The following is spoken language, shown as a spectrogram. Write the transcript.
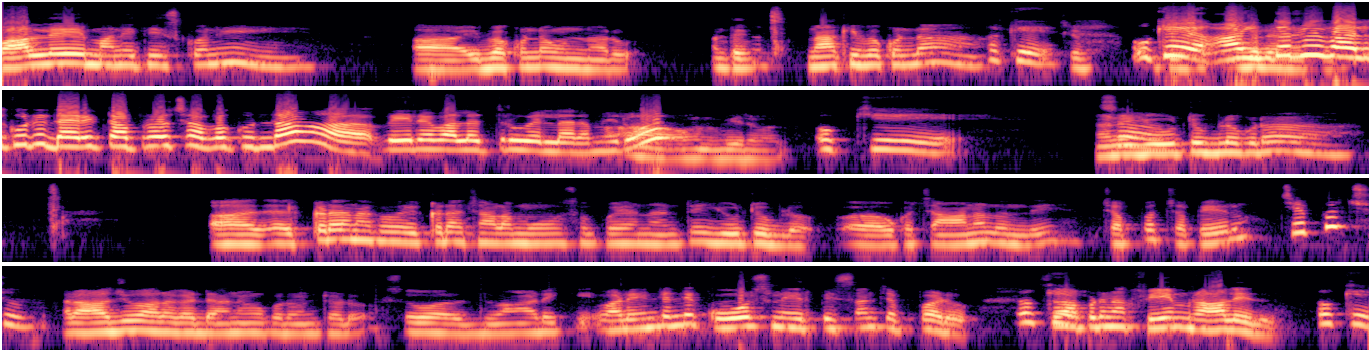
వాళ్ళే మనీ తీసుకొని ఇవ్వకుండా ఉన్నారు. అంటే నాకు ఇవ్వకుండా ఓకే. ఓకే ఆ ఇంటర్వ్యూ వాళ్ళు కూడా డైరెక్ట్ అప్రోచ్ అవ్వకుండా వేరే వాళ్ళ త్రూ వెళ్ళారా మీరు? అవును వేరే వాళ్ళు. ఓకే. అంటే యూట్యూబ్లో కూడా ఎక్కడ నాకు ఎక్కడ చాలా మోసపోయాను అంటే యూట్యూబ్లో ఒక ఛానల్ ఉంది. చెప్పొచ్చా పేరు? చెప్పొచ్చు. రాజు ఆలగడ్డ అని ఒకడు ఉంటాడు. సో వాడికి వాడు ఏంటంటే కోర్స్ నేర్పిస్తా అని చెప్పాడు. సో అప్పుడు నాకు ఫేమ్ రాలేదు. ఓకే.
